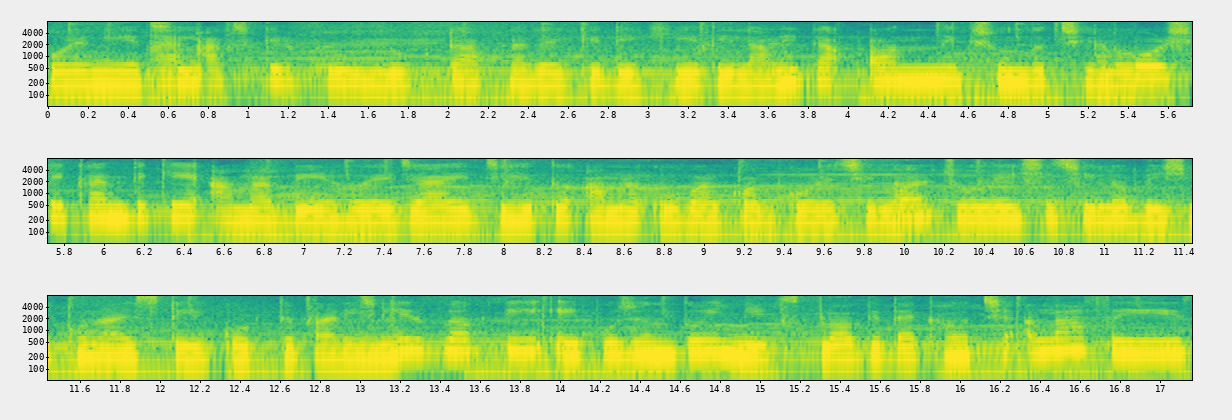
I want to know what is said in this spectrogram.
করে নিয়েছি। আজকের ফুল লুকটা আপনাদেরকে দেখিয়ে দিলাম। এটা অনেক সুন্দর ছিল। ওর সেখান থেকে আমরা বের হয়ে যাই যেহেতু আমরা উবার কল করেছিলাম। চলে এসেছিল বেশিক্ষণ আর স্টে করতে পারিনি। ব্লগটি এই পর্যন্তই। নেক্সট ব্লগে দেখা হচ্ছে। আল্লাহ হাফিজ।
